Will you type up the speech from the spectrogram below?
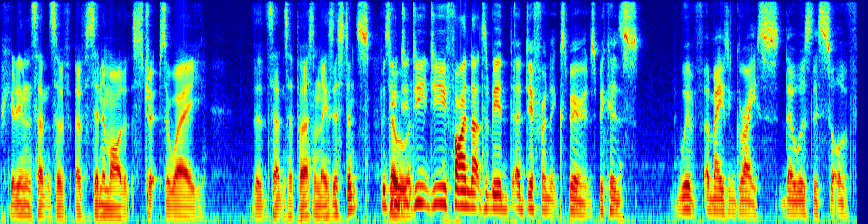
purely in the sense of, of cinema that strips away the sense of personal existence. But So do, do, do you find that to be a, a different experience? Because with Amazing Grace, there was this sort of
